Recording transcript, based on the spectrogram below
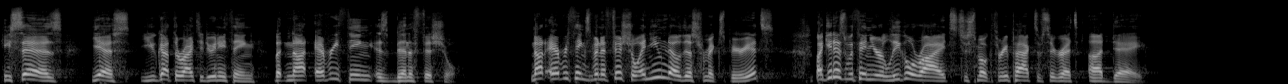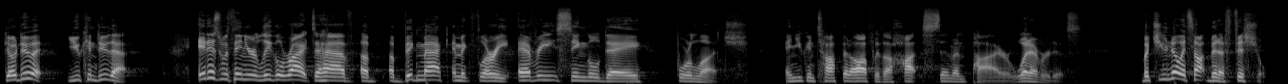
He says, yes, you got the right to do anything, but not everything is beneficial. Not everything's beneficial. And you know this from experience. Like it is within your legal rights to smoke three packs of cigarettes a day. Go do it. You can do that. It is within your legal right to have a, a Big Mac and McFlurry every single day for lunch. And you can top it off with a hot cinnamon pie or whatever it is. But you know it's not beneficial.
